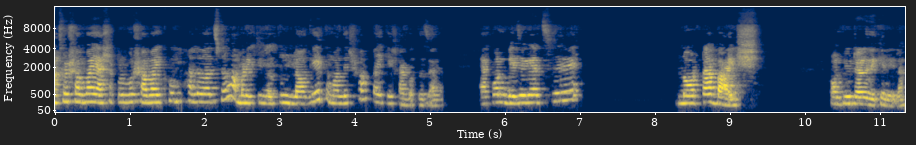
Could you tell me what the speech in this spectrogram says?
আছো সবাই? আশা করব সবাই খুব ভালো আছো। আমার একটি নতুন ব্লগে তোমাদের সবাইকে স্বাগত জানাই। এখন বেজে গেছে নটা বাইশ। কম্পিউটারে দেখে নিলাম।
